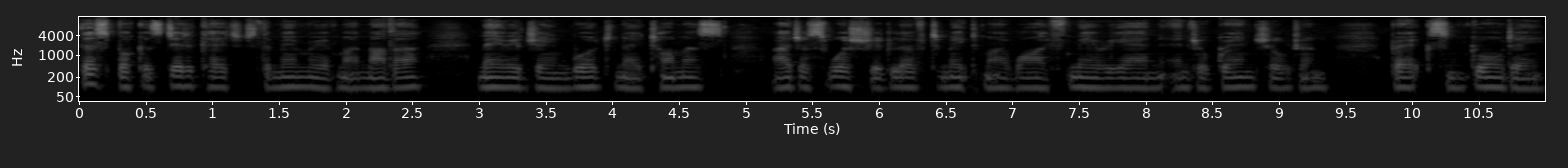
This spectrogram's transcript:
This book is dedicated to the memory of my mother, Mary Jean Wood, née Thomas. I just wish you'd lived to meet my wife, Mary Ann, and your grandchildren, Brax and Gordy.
